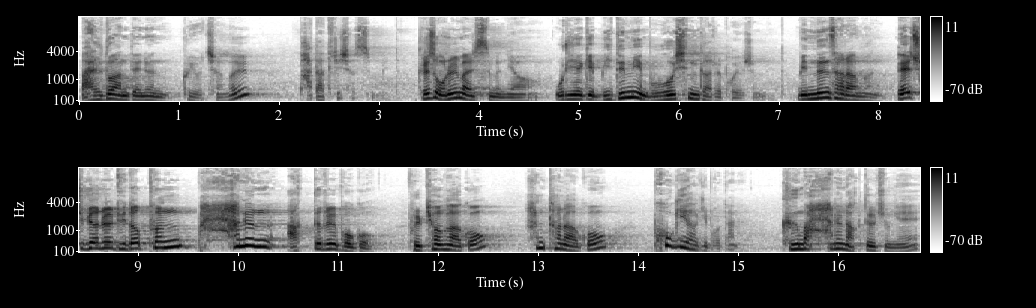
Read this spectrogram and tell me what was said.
말도 안 되는 그 요청을 받아들이셨습니다. 그래서 오늘 말씀은요, 우리에게 믿음이 무엇인가를 보여줍니다. 믿는 사람은 내 주변을 뒤덮은 많은 악들을 보고 불평하고 한탄하고 포기하기보다는 그 많은 악들 중에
